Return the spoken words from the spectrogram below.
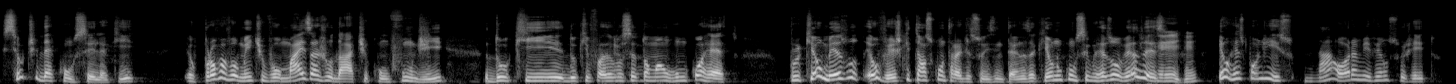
se eu te der conselho aqui, eu provavelmente vou mais ajudar a te confundir do que, do que fazer você tomar um rumo correto. Porque eu mesmo, eu vejo que tem umas contradições internas aqui, eu não consigo resolver às vezes. Uhum. Eu respondi isso. Na hora me veio um sujeito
